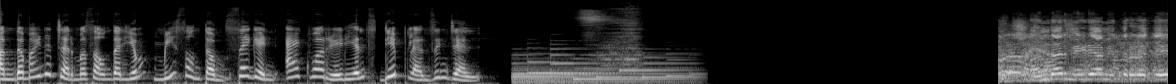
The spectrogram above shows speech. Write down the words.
అందమైన చర్మ సౌందర్యం మీ సొంతం. Second aqua radiance deep cleansing gel అందరు మీడియా మిత్రులకి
